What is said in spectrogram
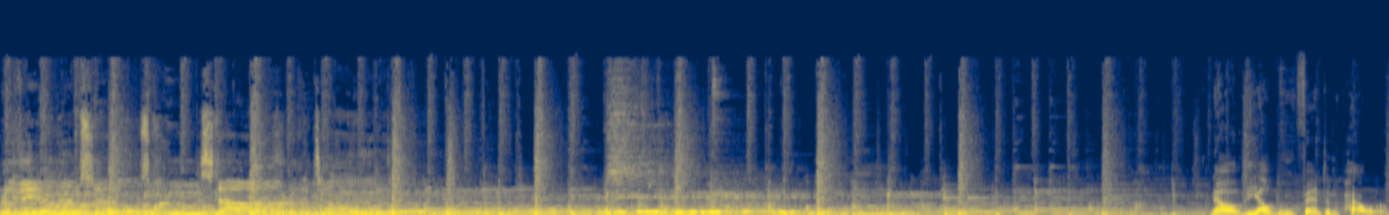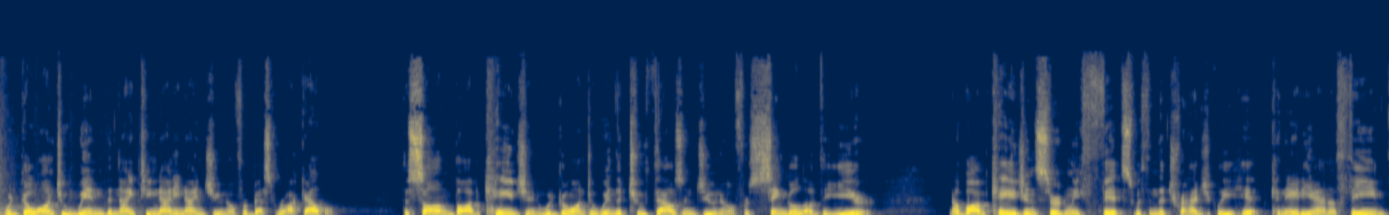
reveal themselves one star Now, the album Phantom Power would go on to win the 1999 Juno for Best Rock Album. The song Bobcaygeon would go on to win the 2000 Juno for Single of the Year. Now, Bobcaygeon certainly fits within the tragically hip Canadiana theme.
